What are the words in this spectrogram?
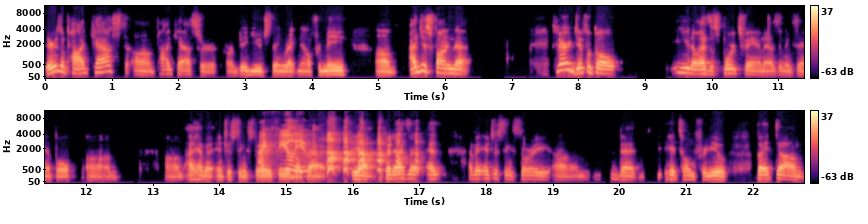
There is a podcast. Um, podcasts are, are a big, huge thing right now for me. Um, I just find that it's very difficult, you know, as a sports fan, as an example. Um, um, I have an interesting story. I feel you. That. yeah, but as a as I have an interesting story um, that hits home for you, but um,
